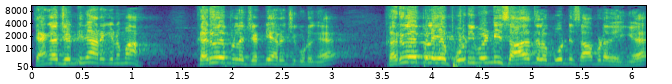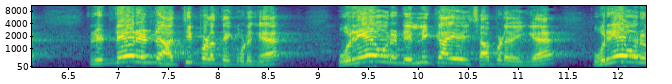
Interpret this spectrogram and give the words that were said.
தேங்காய் சட்னி தான் அரைக்கணுமா? கருவேப்பிலை சட்னி அரைச்சி கொடுங்க. கருவேப்பிலையை பொடி பண்ணி சாதத்தில் போட்டு சாப்பிட வைங்க. ரெண்டே ரெண்டு அத்திப்பழத்தை கொடுங்க. ஒரே ஒரு நெல்லிக்காயை சாப்பிட வைங்க. ஒரே ஒரு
